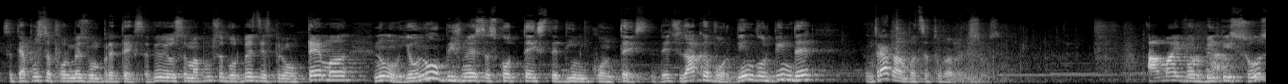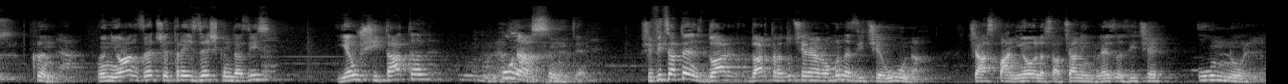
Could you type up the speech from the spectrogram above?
să te apuci să formezi un pretext. Să fiu eu să mă apuc să vorbesc despre o temă. Nu, eu nu obișnuiesc să scot texte din context. Deci dacă vorbim, vorbim de întreaga învățătură lui Isus. A mai vorbit da. Isus? Când? Da. În Ioan 10, 30, când a zis Eu și Tatăl una suntem. Și fiți atenți, doar, doar traducerea în română zice una. Cea spaniolă sau cea în engleză zice unul.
